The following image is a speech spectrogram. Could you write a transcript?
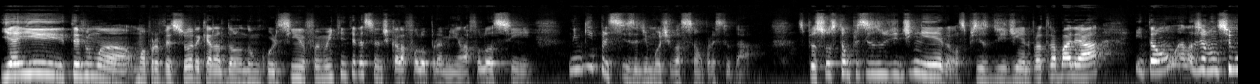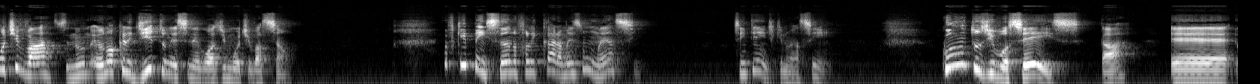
E aí teve uma, uma professora que era dona de um cursinho, foi muito interessante que ela falou para mim. Ela falou assim: ninguém precisa de motivação para estudar. As pessoas estão precisando de dinheiro, elas precisam de dinheiro para trabalhar, então elas já vão se motivar. Eu não acredito nesse negócio de motivação. Eu fiquei pensando, falei, cara, mas não é assim. Você entende que não é assim? Quantos de vocês, tá? É,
